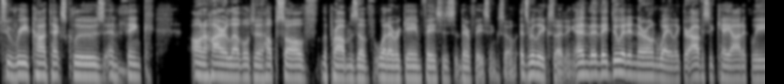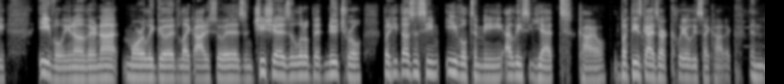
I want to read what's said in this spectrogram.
to read context clues and Mhm. think on a higher level to help solve the problems of whatever game faces they're facing. So it's really exciting, and they, they do it in their own way. Like they're obviously chaotically evil. You know, they're not morally good like Arisu is, and Chishiya is a little bit neutral, but he doesn't seem evil to me, at least yet, Kyle. But these guys are clearly psychotic. and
